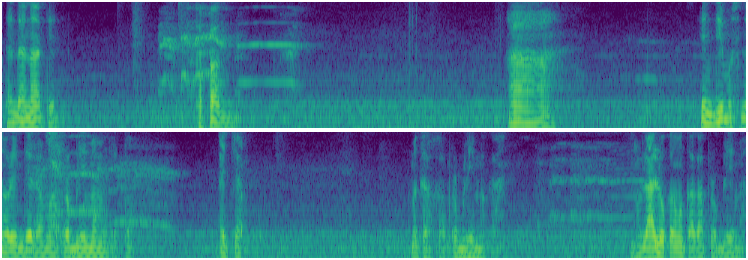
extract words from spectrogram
Tandaan natin, kapag ah hindi mo sinurrender ang mga problema mong ito, at siya, magkakaproblema ka. No, lalo kang magkakaproblema.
